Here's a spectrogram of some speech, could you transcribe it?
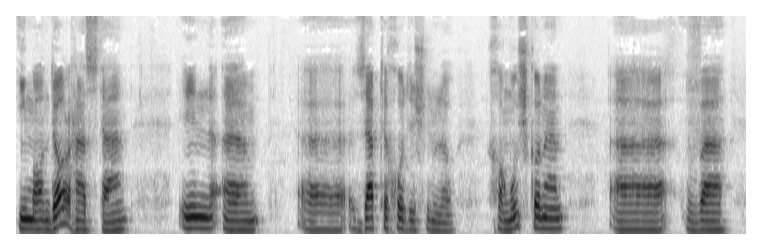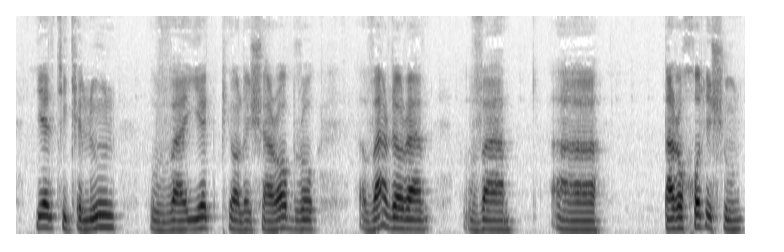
ایماندار هستن این ضبط خودشون رو خاموش کنن و یک تیکه نون و یک پیاله شراب رو وردارن و برای خودشون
